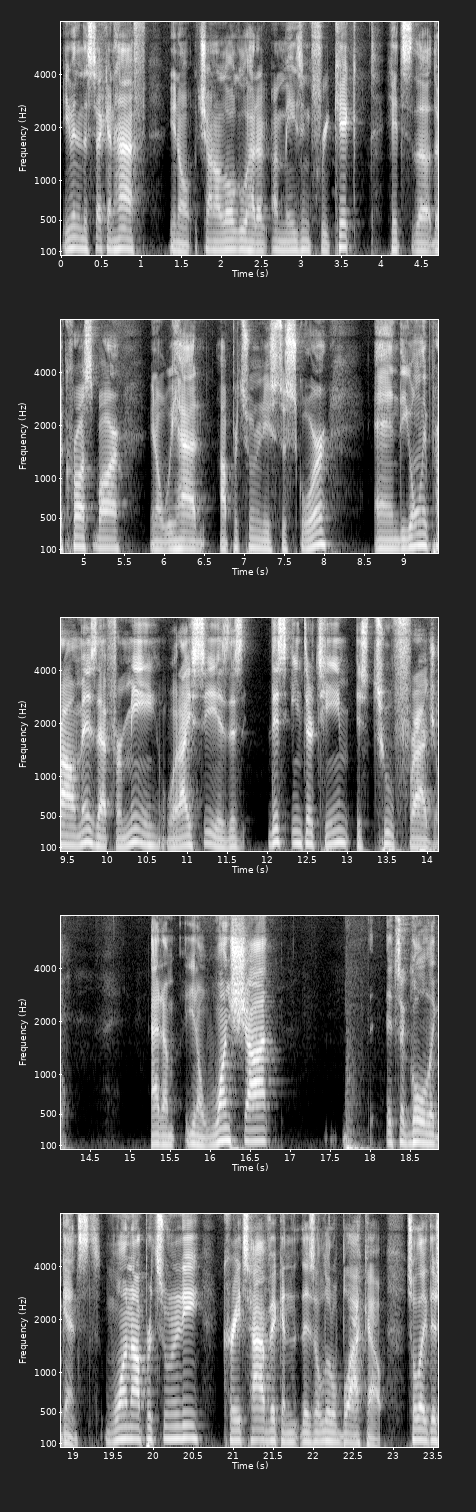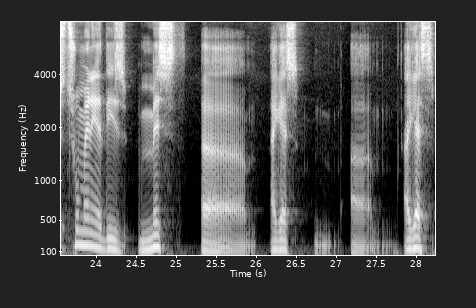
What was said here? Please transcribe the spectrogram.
even in the second half. You know, Calhanoglu had an amazing free kick, hits the the crossbar. You know, we had opportunities to score, and the only problem is that for me, what I see is this this Inter team is too fragile. At a you know one shot, it's a goal against. One opportunity creates havoc and there's a little blackout. So like there's too many of these missed uh, I guess um, I guess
